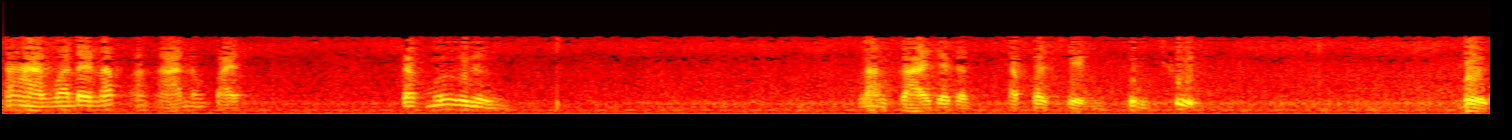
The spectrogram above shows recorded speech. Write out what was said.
ถ้าหากว่าได้รับอาหารลงไป สักมือหนึ่ง ร่างกายจะกระชับกระเฉงชุ่มชืดเบิก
